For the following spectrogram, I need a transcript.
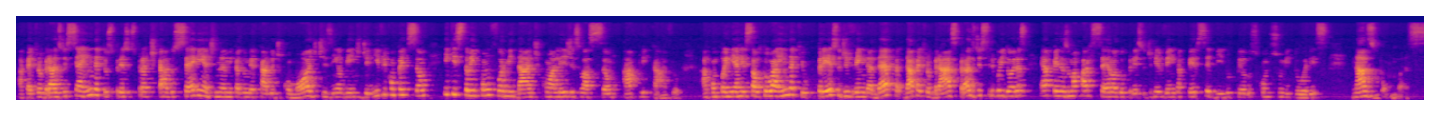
A Petrobras disse ainda que os preços praticados seguem a dinâmica do mercado de commodities em ambiente de livre competição e que estão em conformidade com a legislação aplicável. A companhia ressaltou ainda que o preço de venda da Petrobras para as distribuidoras é apenas uma parcela do preço de revenda percebido pelos consumidores nas bombas.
